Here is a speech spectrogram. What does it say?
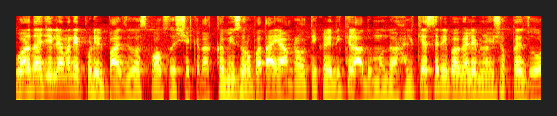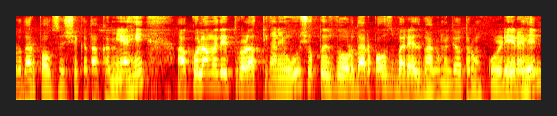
वर्धा जिल्ह्यामध्ये पुढील पाच दिवस पावसाची शक्यता कमी स्वरूपात आहे. अमरावतीकडे देखील अधूनमधून हलक्या सरी बघायला मिळू शकते जोरदार पावसाची शक्यता कमी आहे. अकोलामध्ये तुरळक ठिकाणी होऊ शकतो जोरदार पाऊस बऱ्याच भागामध्ये वातावरण कोरडे राहील.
